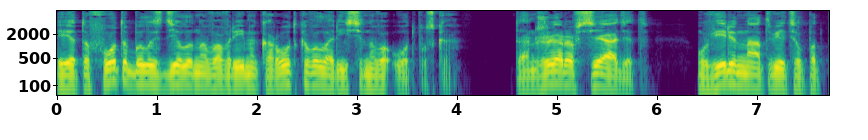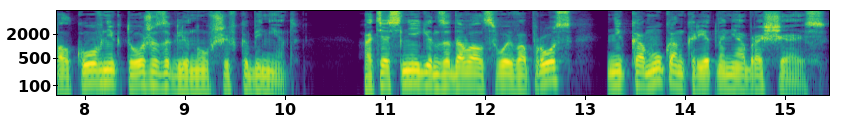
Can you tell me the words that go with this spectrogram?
и это фото было сделано во время короткого Ларисиного отпуска. «Танжеров сядет», — уверенно ответил подполковник, тоже заглянувший в кабинет. Хотя Снегин задавал свой вопрос, ни к кому конкретно не обращаясь.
